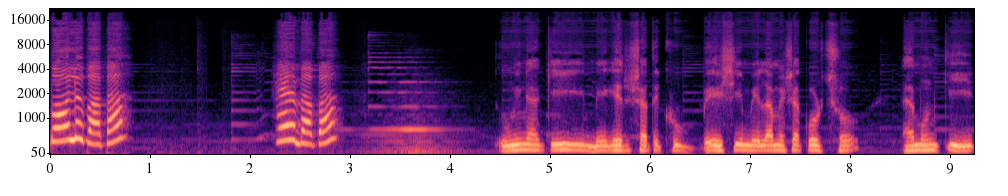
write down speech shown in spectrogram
বলো বাবা। হ্যাঁ বাবা। তুমি নাকি মেঘের সাথে খুব বেশি মেলামেশা করছ? এমনকি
